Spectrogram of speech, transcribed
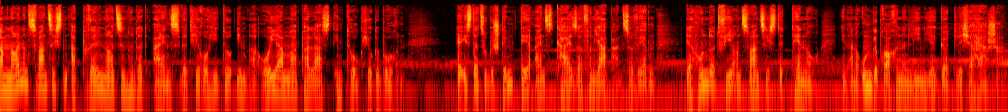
Am 29. April 1901 wird Hirohito im Aoyama-Palast in Tokio geboren. Er ist dazu bestimmt, dereinst Kaiser von Japan zu werden, der 124. Tenno in einer ungebrochenen Linie göttlicher Herrscher.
